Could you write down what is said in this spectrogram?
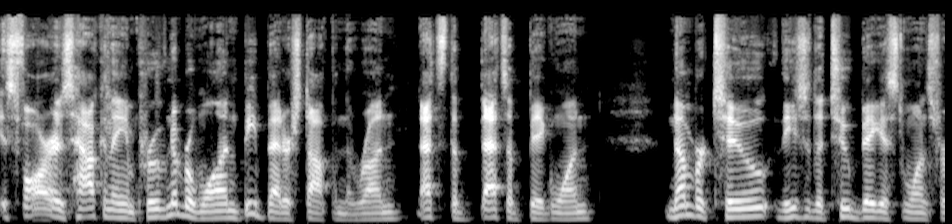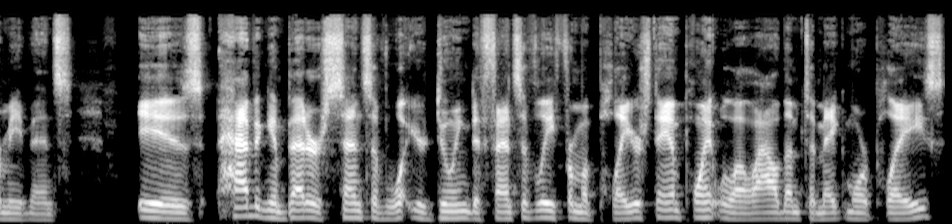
as far as how can they improve, number one, be better stopping the run. That's the that's a big one. Number two, these are the two biggest ones for me, Vince is having a better sense of what you're doing defensively from a player standpoint will allow them to make more plays.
